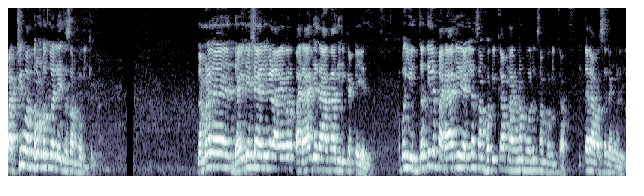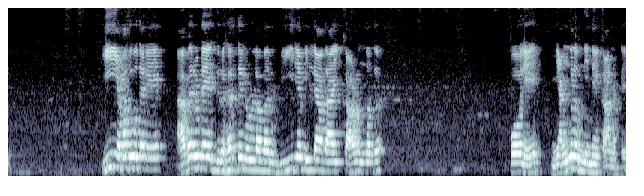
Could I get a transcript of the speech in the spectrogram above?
പക്ഷി വന്നുകൊണ്ടൊന്നുമല്ല ഇത് സംഭവിക്കുന്നത്. നമ്മളെ ധൈര്യശാലികളായവർ പരാജിതരാകാതിരിക്കട്ടെ എന്ന്. അപ്പോൾ യുദ്ധത്തിൽ പരാജയം എല്ലാം സംഭവിക്കാം മരണം പോലും സംഭവിക്കാം ഇത്തരം അവസരങ്ങളിൽ ഈ യമദൂതരെ അവരുടെ ഗൃഹത്തിലുള്ളവർ വീര്യമില്ലാതായി കാണുന്നത് പോലെ ഞങ്ങളും നിന്നെ കാണട്ടെ.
